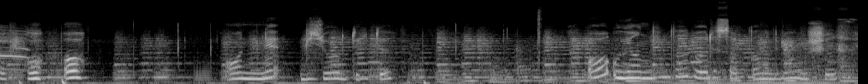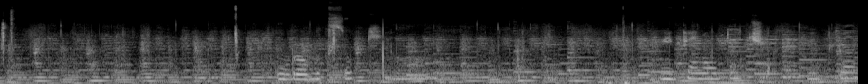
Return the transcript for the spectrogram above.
Oh oh oh. Aa nene bizi öldürdü. Aa uyandığında böyle saklanabiliyormuşuz. Roblox yok ya. VPN olduğu için VPN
